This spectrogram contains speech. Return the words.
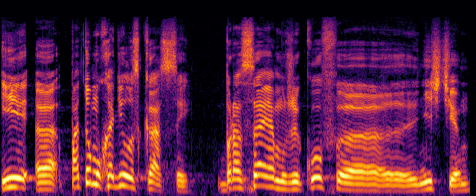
и э, потом уходила с кассой, бросая мужиков э, ни с чем.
